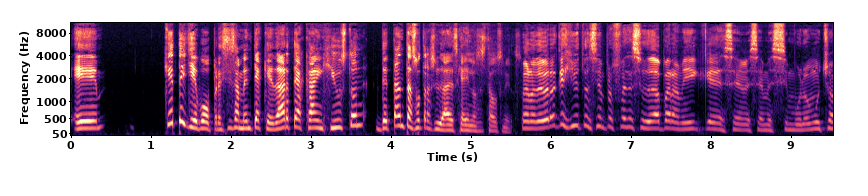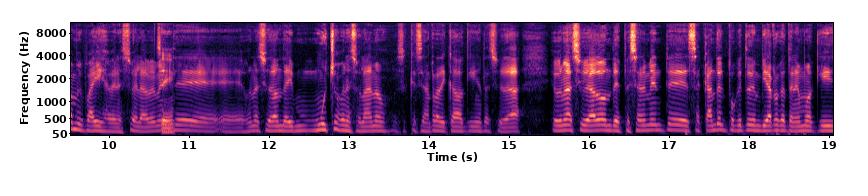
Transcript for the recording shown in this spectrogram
Eh, ¿Qué te llevó precisamente a quedarte acá en Houston de tantas otras ciudades que hay en los Estados Unidos? Bueno, de verdad que Houston siempre fue esa ciudad para mí que se, me- se me simuló mucho a mi país, a Venezuela. Obviamente Sí. eh, es una ciudad donde hay muchos venezolanos que se han radicado aquí en esta ciudad. Es una ciudad donde especialmente sacando el poquito de invierno que tenemos aquí,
